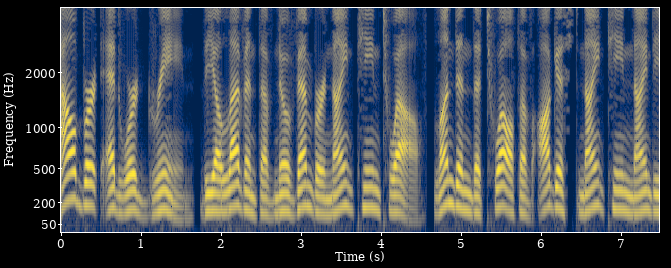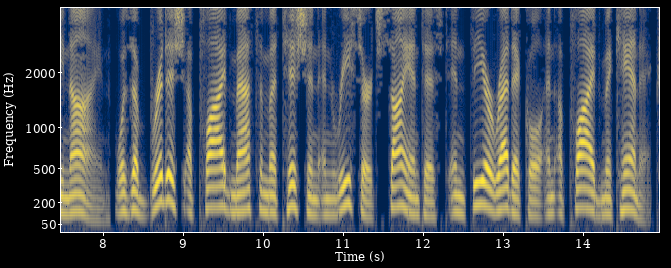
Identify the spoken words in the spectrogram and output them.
Albert Edward Green, the 11th of November 1912, London the 12th of August 1999, was a British applied mathematician and research scientist in theoretical and applied mechanics.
